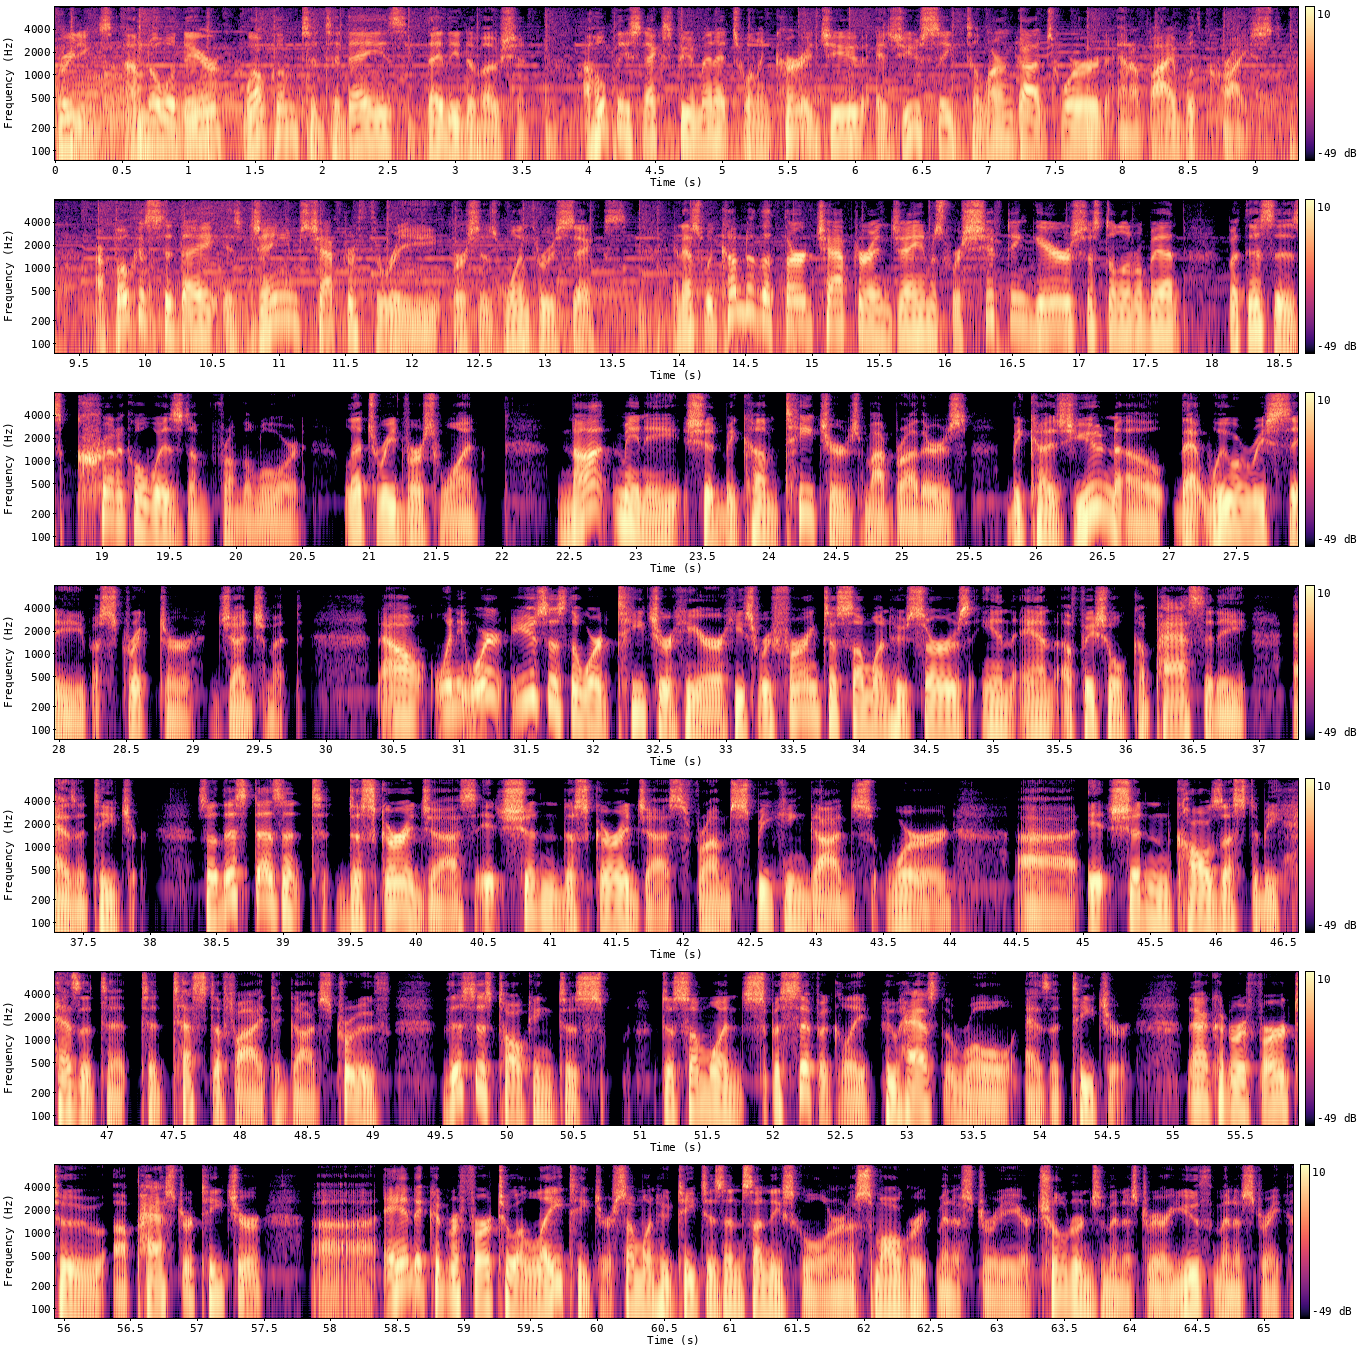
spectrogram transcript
Greetings, I'm Noel Dear. Welcome to today's daily devotion. I hope these next few minutes will encourage you as you seek to learn God's Word and abide with Christ. Our focus today is James chapter 3, verses 1 through 6. And as we come to the third chapter in James, we're shifting gears just a little bit, but this is critical wisdom from the Lord. Let's read verse 1. Not many should become teachers, my brothers, because you know that we will receive a stricter judgment. Now, when he uses the word teacher here, he's referring to someone who serves in an official capacity as a teacher. So this doesn't discourage us. It shouldn't discourage us from speaking God's word. Uh, it shouldn't cause us to be hesitant to testify to God's truth. This is talking to to someone specifically who has the role as a teacher. Now, it could refer to a pastor teacher, uh, and it could refer to a lay teacher, someone who teaches in Sunday school or in a small group ministry or children's ministry or youth ministry.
